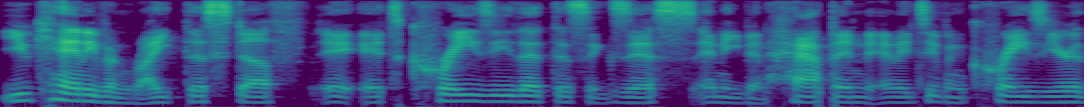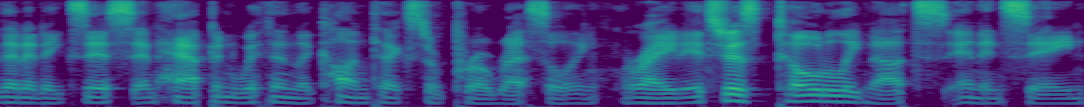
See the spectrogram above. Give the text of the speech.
you can't even write this stuff. It's crazy that this exists and even happened, and it's even crazier that it exists and happened within the context of pro wrestling, right? It's just totally nuts and insane.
